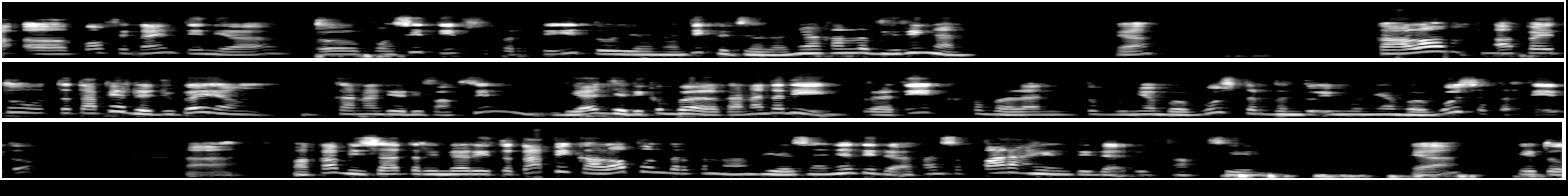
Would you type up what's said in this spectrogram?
eh, COVID-19 ya eh, positif seperti itu ya nanti gejalanya akan lebih ringan. Ya. Kalau apa itu tetapi ada juga yang karena dia divaksin dia jadi kebal karena tadi berarti kekebalan tubuhnya bagus, terbentuk imunnya bagus seperti itu. Nah, maka bisa terhindari. Tetapi kalaupun terkena biasanya tidak akan separah yang tidak divaksin ya itu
